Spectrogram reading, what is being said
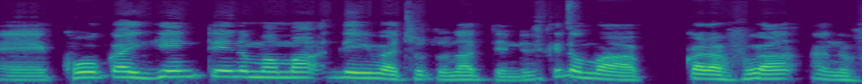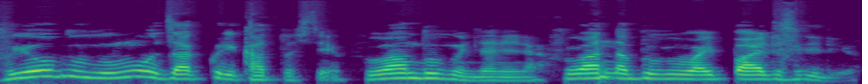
えー公開限定のままで今ちょっとなってるんですけど、まあ、ここから不安、あの、不要部分をざっくりカットして、不安部分じゃねえな。不安な部分はいっぱいありすぎるよ。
